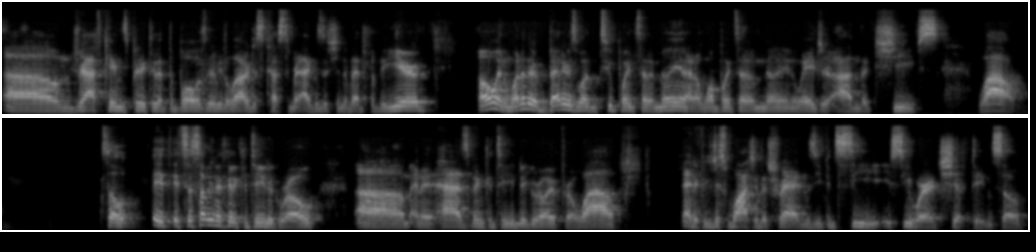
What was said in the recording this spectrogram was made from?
Um, DraftKings predicted that the Bowl was going to be the largest customer acquisition event of the year. Oh, and one of their bettors won 2.7 million on a 1.7 million wager on the Chiefs. Wow. So it, it's just something that's going to continue to grow. Um, and it has been continuing to grow for a while. And if you're just watching the trends, you can see you see where it's shifting. So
